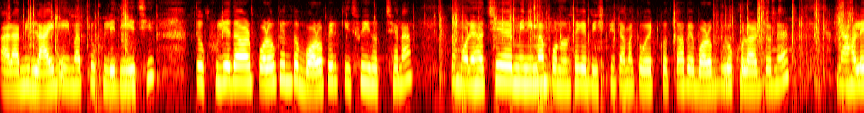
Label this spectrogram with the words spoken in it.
আর আমি লাইন এইমাত্র খুলে দিয়েছি। তো খুলে দেওয়ার পরেও কিন্তু বরফের কিছুই হচ্ছে না। তো মনে হচ্ছে মিনিমাম পনেরো থেকে বিশ মিনিট আমাকে ওয়েট করতে হবে বরফগুলো খোলার জন্য। না হলে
